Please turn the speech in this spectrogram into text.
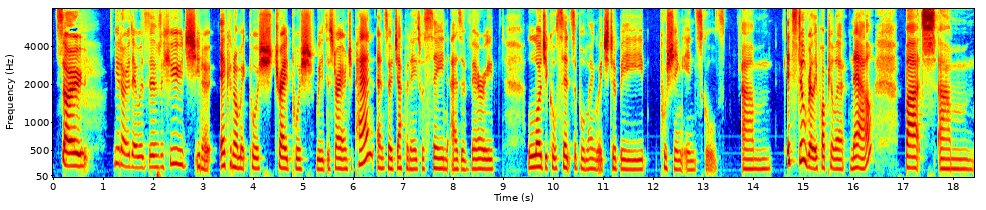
so you know, there was there was a huge, you know, economic push, trade push with Australia and Japan, and so Japanese was seen as a very logical, sensible language to be pushing in schools. Um, it's still really popular now, but um,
